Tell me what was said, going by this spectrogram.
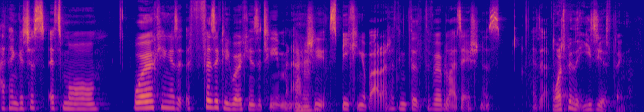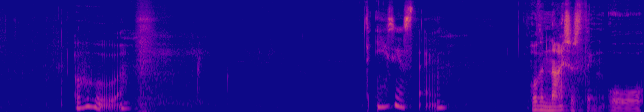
I think it's just it's more working as a, physically working as a team Mm-hmm. and actually speaking about it. I think that the verbalization is is it. What's been the easiest thing? Oh, the easiest thing. Or the nicest thing? Or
